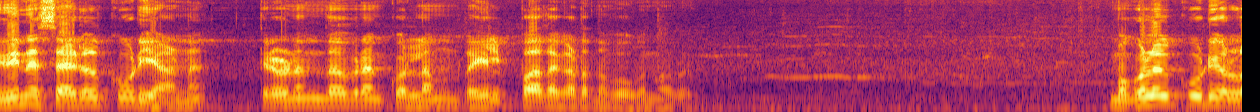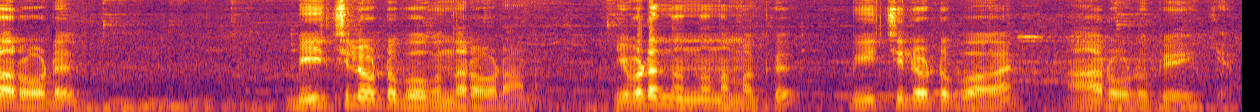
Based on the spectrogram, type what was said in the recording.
ഇതിന് സൈഡിൽ കൂടിയാണ് തിരുവനന്തപുരം കൊല്ലം റെയിൽപാത കടന്നു പോകുന്നത് മുകളിൽ കൂടിയുള്ള റോഡ് ബീച്ചിലോട്ട് പോകുന്ന റോഡാണ്. ഇവിടെ നിന്ന് നമുക്ക് ബീച്ചിലോട്ട് പോകാൻ ആ റോഡ് ഉപയോഗിക്കാം.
